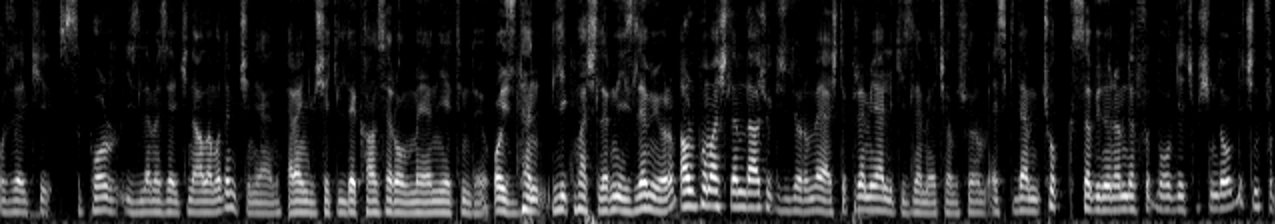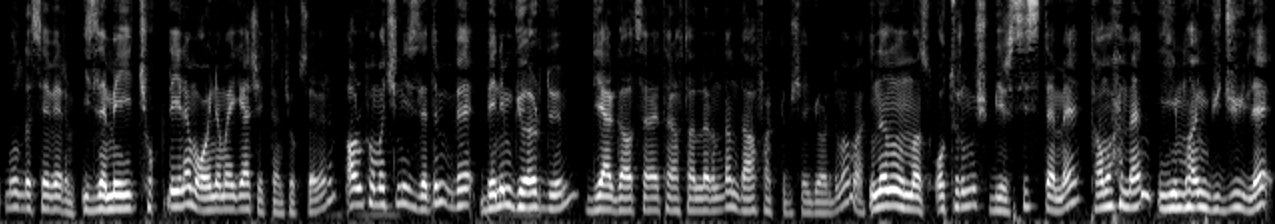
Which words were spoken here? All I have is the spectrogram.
o zevki spor izleme zevkini alamadığım için yani herhangi bir şekilde kanser olmaya niyetim de yok. O yüzden lig maçlarını izlemiyorum. Avrupa maçlarını daha çok izliyorum veya işte Premier Lig izlemeye çalışıyorum. Eskiden çok kısa bir dönemde futbol geçmişimde olduğu için futbolu da severim. İzlemeyi çok değil ama oynamayı gerçekten çok severim. Avrupa maçını izledim ve benim gördüğüm diğer Galatasaray taraftarlarından daha farklı bir şey gördüm ama inanılmaz oturmuş bir sisteme tamamen iman gücüyle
